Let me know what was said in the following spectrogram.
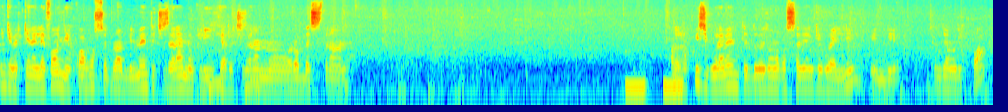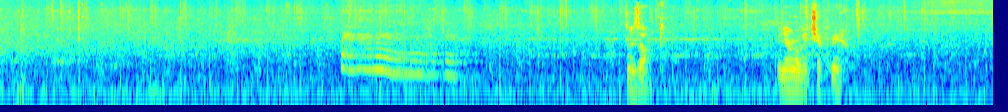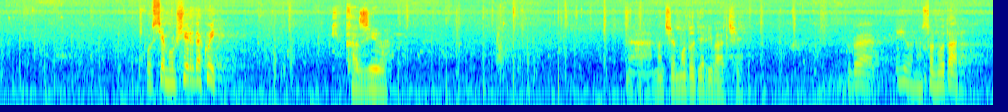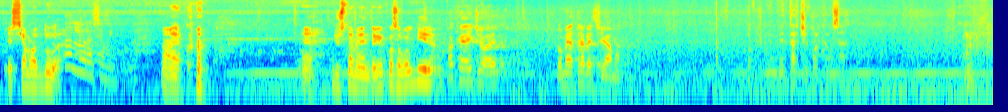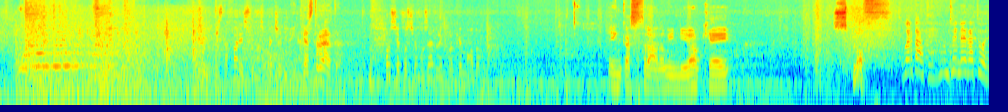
Anche perché nelle fogne qua forse probabilmente ci saranno clicker, ci saranno robe strane. Allora, qui sicuramente è dove sono passati anche quelli, quindi andiamo di qua. Esatto. Vediamo che c'è qui. Possiamo uscire da qui. Casino. Ah, non c'è modo di arrivarci. Beh, io non so nuotare. E siamo a due. Allora siamo in due. Ah, ecco. Eh, giustamente, che cosa vuol dire? Ok, Joel. Come attraversiamo? Dobbiamo inventarci qualcosa. Ehi, questa affare su una specie di incastro. Castrata. Forse possiamo usarlo in qualche modo. È incastrata, quindi ok. Sploff. Guardate, un generatore.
